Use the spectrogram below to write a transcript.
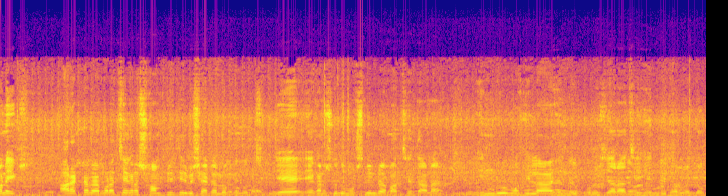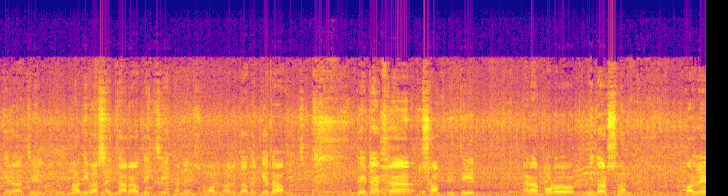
অনেক। আর একটা ব্যাপার আছে এখানে সম্প্রীতির বিষয়টা লক্ষ্য করছি, যে এখানে শুধু মুসলিমরা পাচ্ছে তা না, হিন্দু মহিলা, হিন্দু পুরুষ যারা আছে, হিন্দু ধর্মের লোকেরা আছে, আদিবাসী তারাও দেখছে এখানে, সমানভাবে তাদেরকে দেওয়া হচ্ছে। তো এটা একটা সম্প্রীতির একটা বড় নিদর্শন। ফলে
